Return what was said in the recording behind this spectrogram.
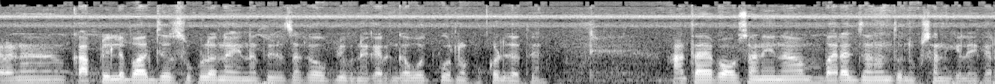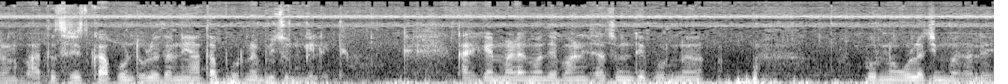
कारण कापलेलं भात जर सुकलं नाही ना तर त्याचा काही उपयोग नाही कारण गवत पूर्ण फुकट जातं. आता या पावसाने ना बऱ्याच जणांचं नुकसान केलं आहे कारण भात तसेच कापून ठेवलेत आणि आता पूर्ण भिजून गेलेत. काही काही मळ्यांमध्ये पाणी साचून ते पूर्ण पूर्ण ओलं चिंब झाले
